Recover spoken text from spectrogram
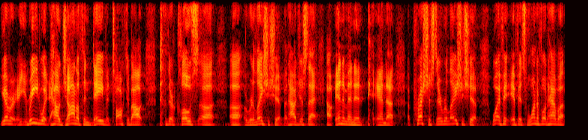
you ever you read what, how Jonathan David talked about their close uh, uh, relationship and how just that, how intimate and, and uh, precious their relationship. Boy, if, it, if it's wonderful to have a,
